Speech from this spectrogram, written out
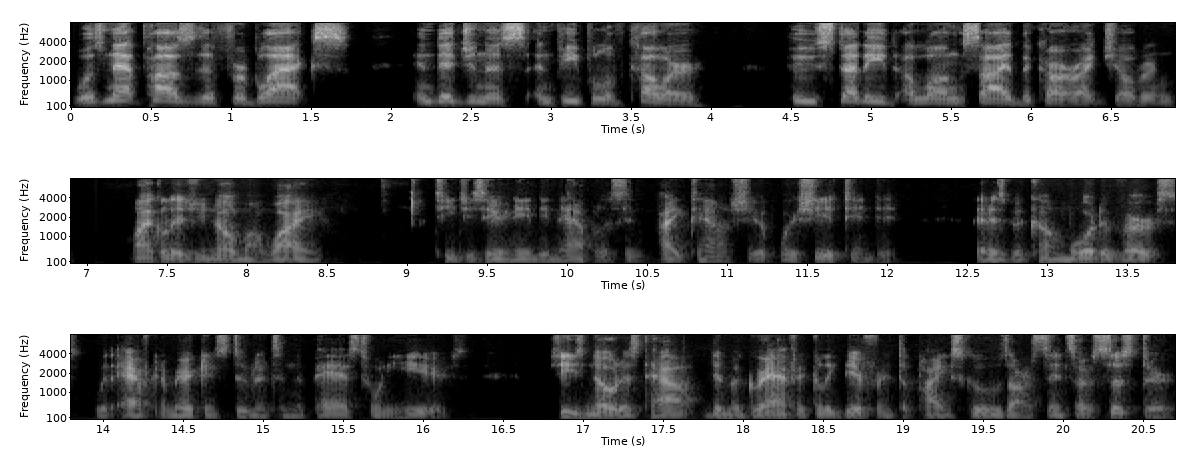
was net positive for Blacks, Indigenous, and people of color who studied alongside the Cartwright children. Michael, as you know, my wife teaches here in Indianapolis in Pike Township, where she attended that has become more diverse with African American students in the past 20 years. She's noticed how demographically different the Pike schools are since her sister,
